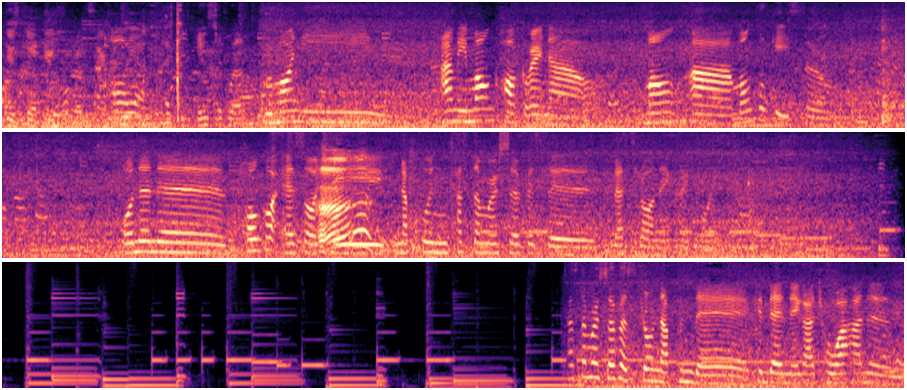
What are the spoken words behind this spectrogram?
I disturb you for one second? Oh yeah. Instagram. Good morning. I'm in Mongkok right now. 몽, 아, 몽국에 있어요. 오늘은 헝거에서 제일 나쁜 커스터머 서비스 레스토랑에 갈 거예요. 커스터머 서비스 좀 나쁜데 근데 내가 좋아하는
